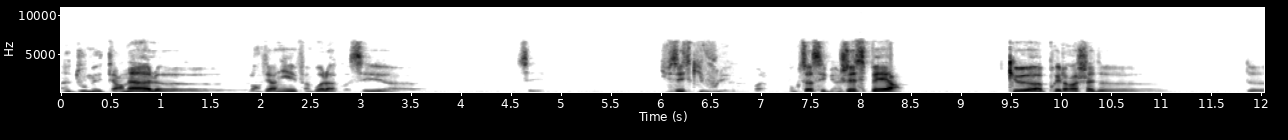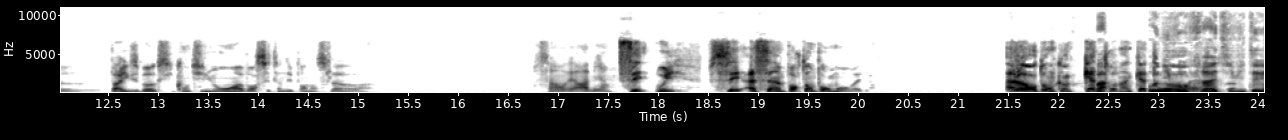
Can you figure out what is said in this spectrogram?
un Doom Eternal euh, l'an dernier. Enfin voilà quoi. C'est euh, c'est ils faisaient ce qu'ils voulaient. Voilà. Donc ça c'est bien. J'espère que après le rachat de de par Xbox, ils continueront à avoir cette indépendance là. Ça, on verra bien. C'est oui, c'est assez important pour moi, on va dire. Alors donc en 94. Bah, Au niveau créativité,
